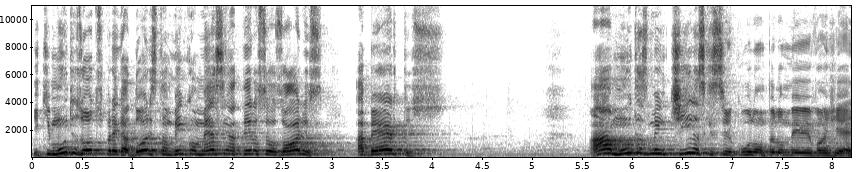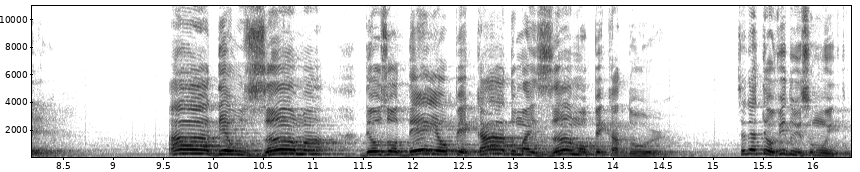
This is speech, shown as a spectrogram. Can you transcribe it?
e que muitos outros pregadores também comecem a ter os seus olhos abertos. Há muitas mentiras que circulam pelo meio evangélico. Ah, Deus ama, Deus odeia o pecado, mas ama o pecador. Você deve ter ouvido isso muito.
